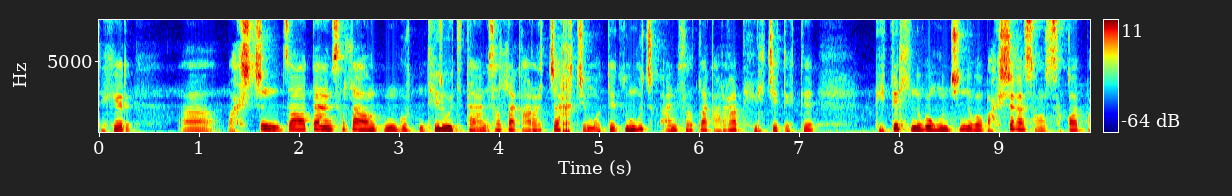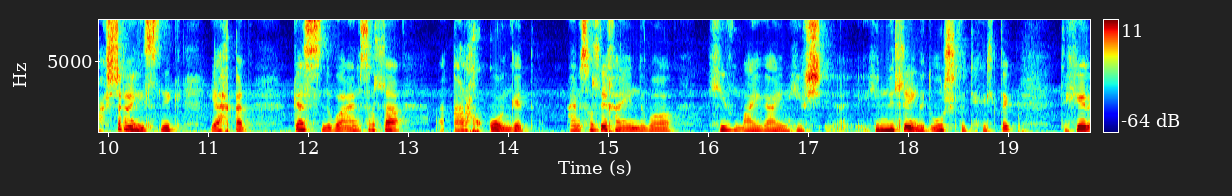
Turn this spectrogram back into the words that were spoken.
Тэгэхээр багш чинь за одоо амьсгалаа аван гингүүт нь тэр үед та амьсгалаа гаргаж явах ч юм уу те зүнгэж амьсгалаа гаргаад хэлж идэг те Гэтэл нөгөө хүн чинь нөгөө багшигаа сонсох гээд багшигаа хэлснийг яах гээд газ нөгөө амьсгалаа гаргахгүй ингээд амьсгалынхаа энэ нөгөө хев маяга энэ химнэлээ ингээд өөрчлөлт эхэлдэг. Тэгэхээр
